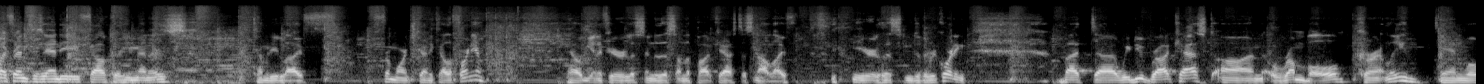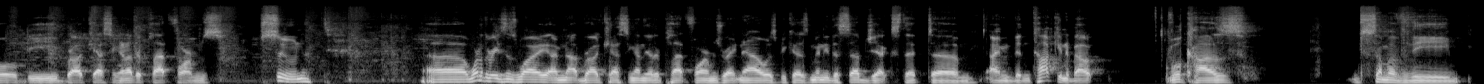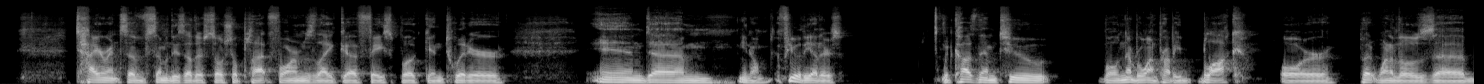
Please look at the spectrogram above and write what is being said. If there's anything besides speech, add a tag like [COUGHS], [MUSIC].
my friends. Is Andy Falco Jimenez, Comedy live from Orange County, California. Now, again, if you're listening to this on the podcast, it's not live. [LAUGHS] you're listening to the recording. But uh, we do broadcast on Rumble currently, and we'll be broadcasting on other platforms soon. Uh, one of the reasons why I'm not broadcasting on the other platforms right now is because many of the subjects that um, I've been talking about will cause some of the tyrants of some of these other social platforms like uh, Facebook and Twitter and um, you know a few of the others would cause them to well number one probably block or put one of those uh,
